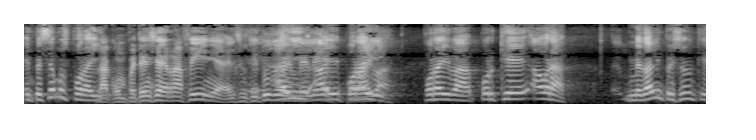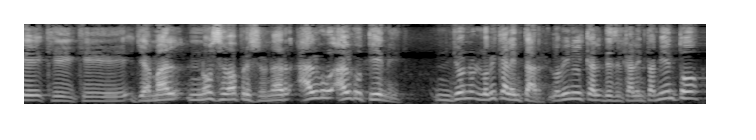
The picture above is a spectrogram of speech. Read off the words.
Empecemos por ahí. La competencia de Rafinha, el sustituto de Dembélé. por, ahí va, por ahí va. Porque ahora, me da la impresión que, que, Yamal no se va a presionar. Algo, algo tiene. Yo no, lo vi calentar, lo vi desde el calentamiento.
